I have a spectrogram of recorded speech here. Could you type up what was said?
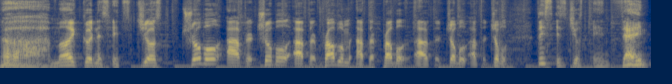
Ah, my goodness, it's just trouble after trouble after problem after problem after trouble after trouble. This is just insane.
